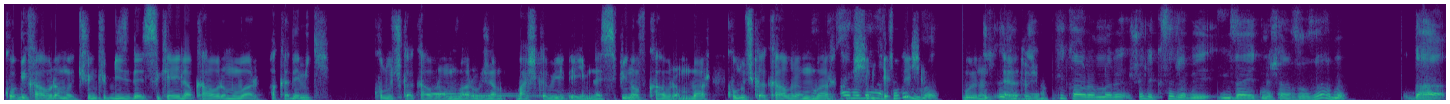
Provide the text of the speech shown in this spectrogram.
KOBİ kavramı çünkü bizde scale up kavramı var. Akademik kuluçka kavramı var hocam. Başka bir deyimle spin-off kavramı var. Kuluçka kavramı var. Şirketleşme. Buyurun. Öz- evet hocam. İki kavramları şöyle kısaca bir izah etme şansınız var mı? Daha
